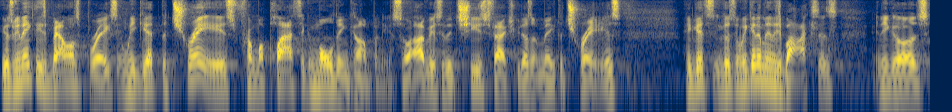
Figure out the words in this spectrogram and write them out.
Because we make these balance breaks and we get the trays from a plastic molding company. So obviously the cheese factory doesn't make the trays. He gets he goes, and we get them in these boxes, and he goes,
